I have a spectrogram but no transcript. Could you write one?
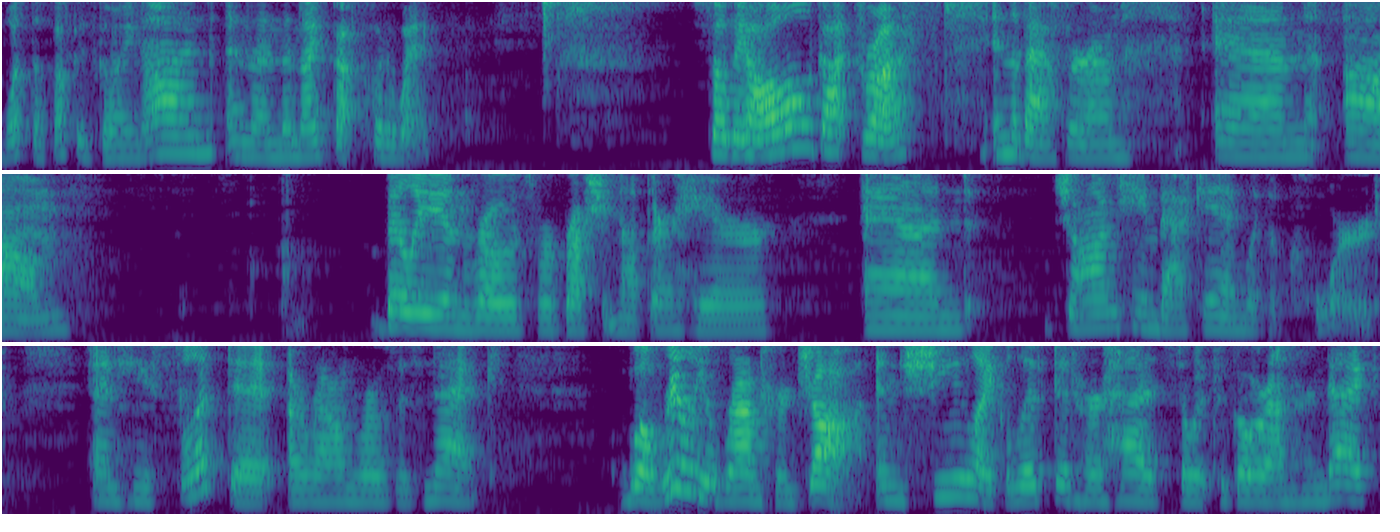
what the fuck is going on? And then the knife got put away. So they all got dressed in the bathroom, and um, Billy and Rose were brushing out their hair, and John came back in with a cord, and he slipped it around Rose's neck. Well, really around her jaw, and she like lifted her head so it could go around her neck,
